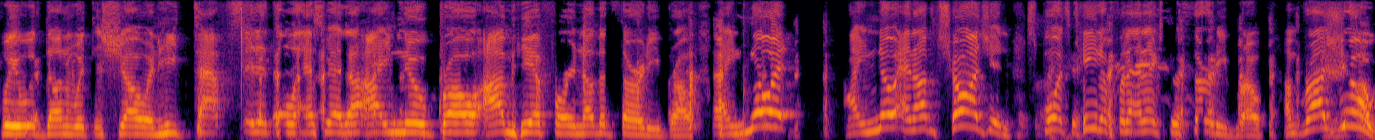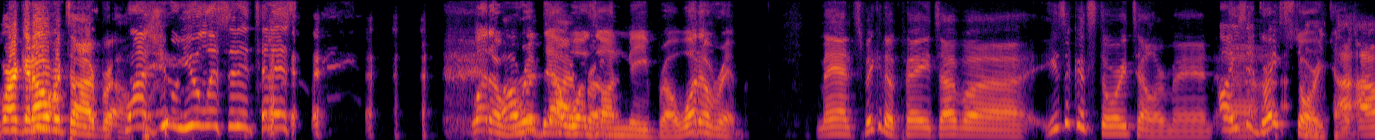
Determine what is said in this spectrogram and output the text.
we were done with the show, and he taps it at the last minute. I knew, bro. I'm here for another thirty, bro. I knew it. I know, and I'm charging Sportskeeda for that extra thirty, bro. I'm I'm Raju. working you- overtime, bro. Raju, you listening to this? What a Overtime, rib that was bro. on me, bro. What a rib. Man, speaking of Paige, I've uh he's a good storyteller, man. Oh, he's a Uh, great storyteller. I,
